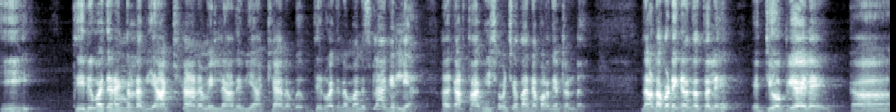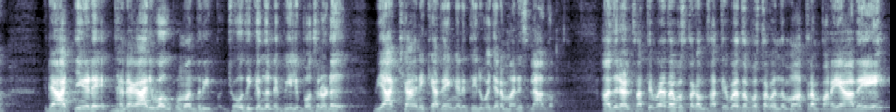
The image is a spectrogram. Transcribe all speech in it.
ഈ തിരുവചനങ്ങളുടെ വ്യാഖ്യാനമില്ലാതെ വ്യാഖ്യാനം തിരുവചനം മനസ്സിലാകില്ല. അത് കർത്താവിശ്വസിച്ച് തന്നെ പറഞ്ഞിട്ടുണ്ട്. നടപടി ഗ്രന്ഥത്തിൽ എത്യോപ്യയിലെ രാജ്ഞിയുടെ ധനകാര്യ വകുപ്പ് മന്ത്രി ചോദിക്കുന്നുണ്ട് പീലിപ്പോസിനോട്. വ്യാഖ്യാനിക്കാതെ എങ്ങനെ തിരുവചനം മനസ്സിലാകും? അതിനാൽ സത്യവേദ പുസ്തകം സത്യവേദ പുസ്തകം എന്ന് മാത്രം പറയാതെ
